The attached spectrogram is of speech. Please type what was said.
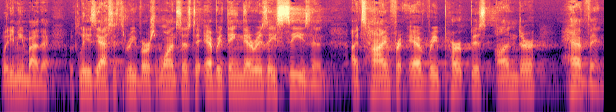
What do you mean by that? Ecclesiastes 3, verse 1 says, To everything there is a season, a time for every purpose under heaven,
